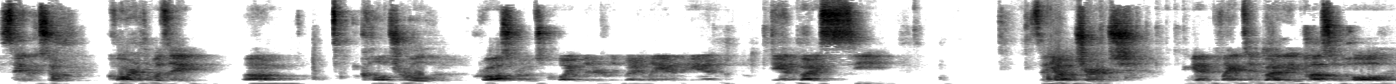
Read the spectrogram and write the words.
sailing. So Corinth was a um, cultural crossroads, quite literally, by land and, and by sea. It's a young church, again, planted by the Apostle Paul,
